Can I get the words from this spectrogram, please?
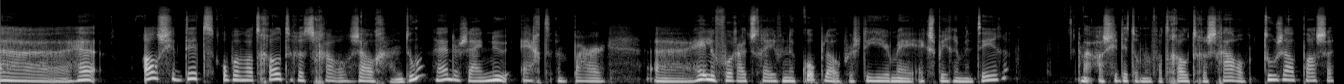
uh, als je dit op een wat grotere schaal zou gaan doen, hè, er zijn nu echt een paar uh, hele vooruitstrevende koplopers die hiermee experimenteren. Maar als je dit op een wat grotere schaal toe zou passen,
